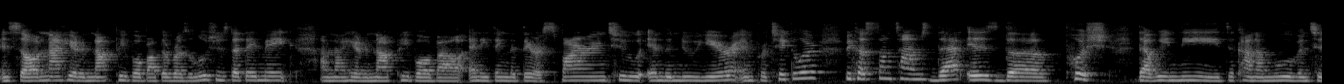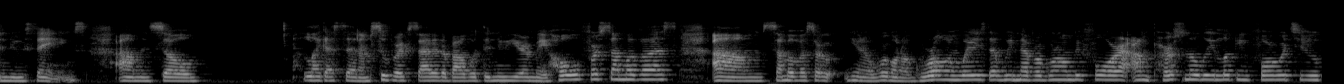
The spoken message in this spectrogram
and so I'm not here to knock people about the resolutions that they make. I'm not here to knock people about anything that they're aspiring to in the new year in particular, because sometimes that is the push that we need to kind of move into new things. Um, and so like I said, I'm super excited about what the new year may hold for some of us. Um, some of us are, you know, we're going to grow in ways that we've never grown before. I'm personally looking forward to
